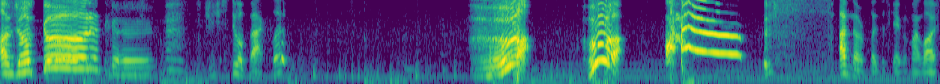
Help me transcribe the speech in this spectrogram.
I'm just good at the game. Did you just do a backflip? Huh! Huh! I've never played this game in my life.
